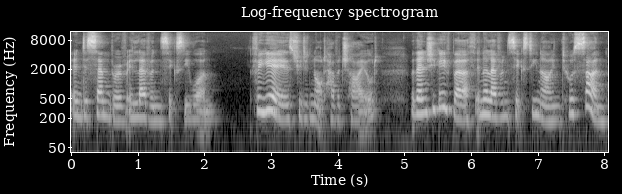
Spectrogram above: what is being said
in December of 1161. For years she did not have a child, but then she gave birth in 1169 to a son,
